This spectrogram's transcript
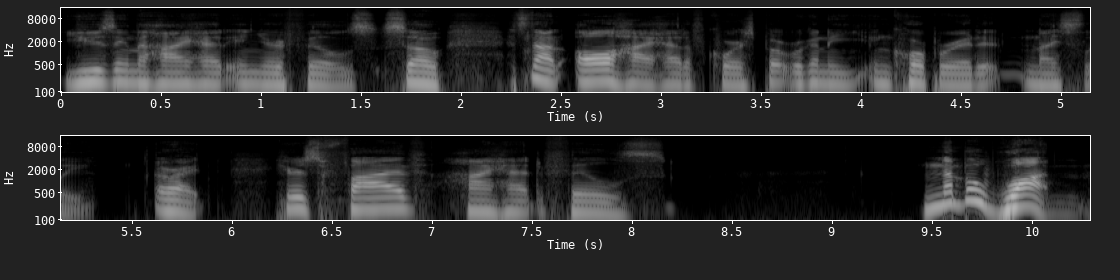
using the hi-hat in your fills. So it's not all hi-hat, of course, but we're going to incorporate it nicely. All right, here's five hi-hat fills. Number one.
